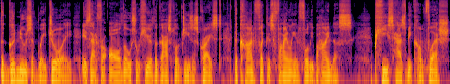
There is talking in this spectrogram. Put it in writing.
The good news of great joy is that for all those who hear the gospel of Jesus Christ, the conflict is finally and fully behind us. Peace has become flesh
